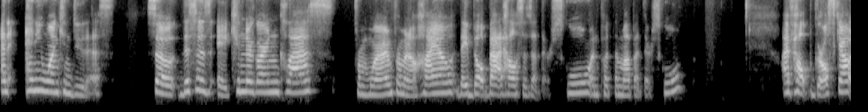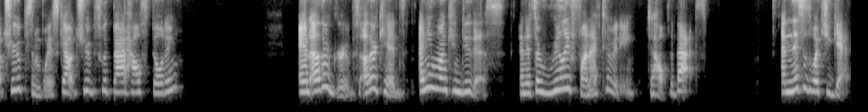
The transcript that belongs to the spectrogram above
And anyone can do this. So this is a kindergarten class from where I'm from in Ohio. They built bat houses at their school and put them up at their school. I've helped Girl Scout troops and Boy Scout troops with bat house building. And other groups, other kids, anyone can do this. And it's a really fun activity to help the bats. And this is what you get.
